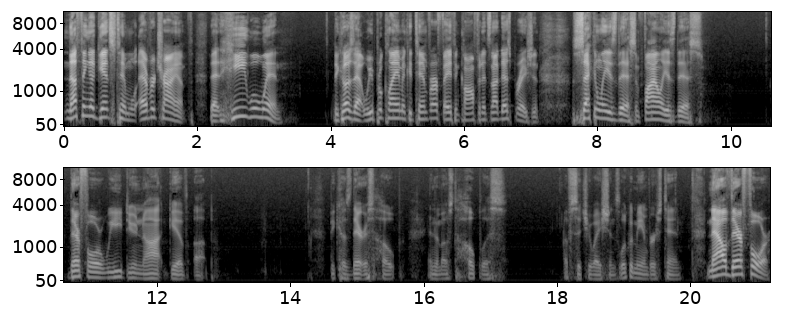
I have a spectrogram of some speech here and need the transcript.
nothing against him will ever triumph, that he will win. Because that we proclaim and contend for our faith and confidence, not desperation. Secondly, is this, and finally, is this. Therefore, we do not give up because there is hope in the most hopeless of situations. Look with me in verse 10. Now, therefore,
